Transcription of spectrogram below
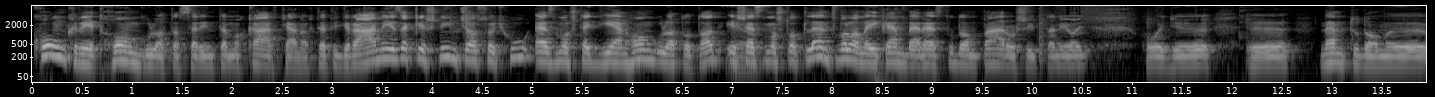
konkrét hangulata szerintem a kártyának. Tehát így ránézek, és nincs az, hogy hú, ez most egy ilyen hangulatot ad, és Ja. ezt most ott lent valamelyik emberhez tudom párosítani, hogy, hogy ö, ö, nem tudom, ö,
